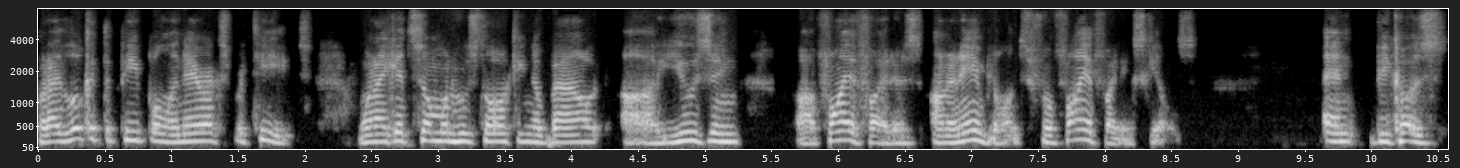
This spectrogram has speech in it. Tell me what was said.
but I look at the people and their expertise. When I get someone who's talking about uh, using uh, firefighters on an ambulance for firefighting skills, and because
